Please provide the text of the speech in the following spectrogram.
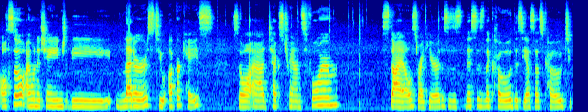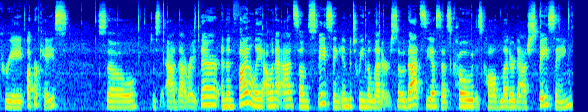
Also, I want to change the letters to uppercase, so I'll add text transform styles right here. This is this is the code, the CSS code to create uppercase. So just add that right there. And then finally, I want to add some spacing in between the letters. So that CSS code is called letter dash spacing.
